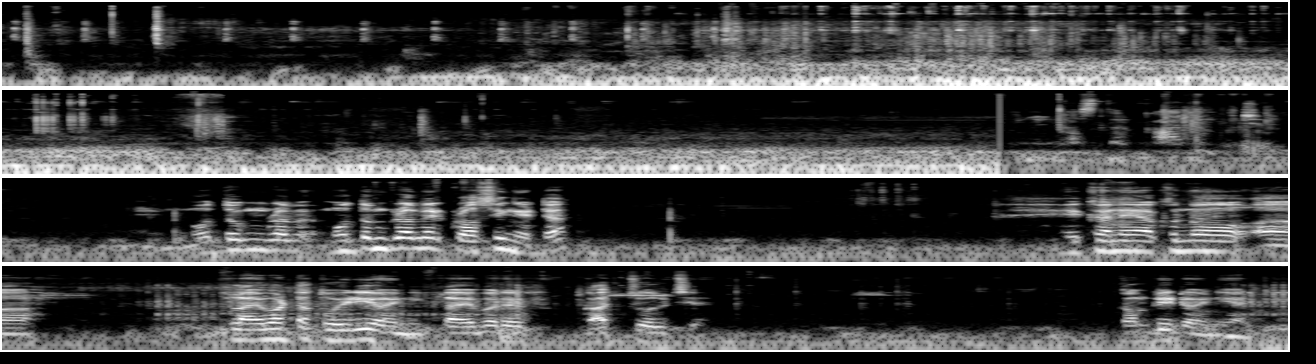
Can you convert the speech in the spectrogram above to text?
এখানে রাস্তার কাজ হচ্ছে মধ্যম গ্রামে গ্রামের ক্রসিং এটা। এখানে এখনও ফ্লাইওভারটা তৈরি হয়নি, ফ্লাইওভারের কাজ চলছে। কমপ্লিট হয়নি আর কি।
